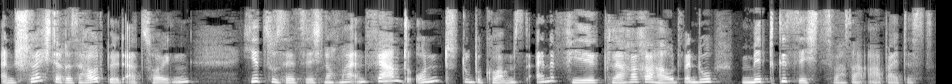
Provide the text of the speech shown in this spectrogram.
ein schlechteres Hautbild erzeugen, hier zusätzlich nochmal entfernt und du bekommst eine viel klarere Haut, wenn du mit Gesichtswasser arbeitest.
